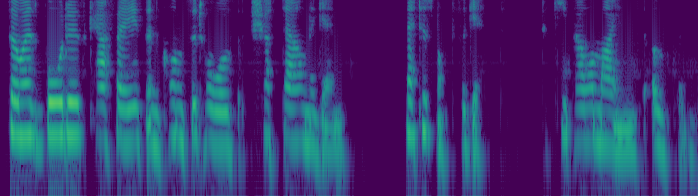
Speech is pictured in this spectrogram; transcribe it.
So as borders, cafes, and concert halls shut down again, let us not forget to keep our minds open.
